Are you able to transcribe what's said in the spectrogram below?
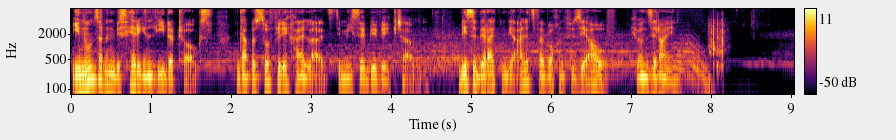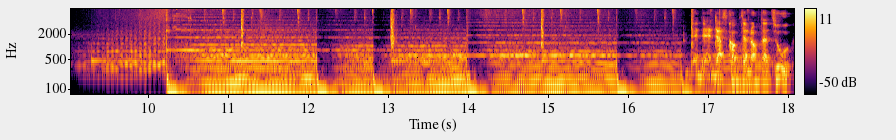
In unseren bisherigen Leader Talks gab es so viele Highlights, die mich sehr bewegt haben. Diese bereiten wir alle zwei Wochen für Sie auf. Hören Sie rein. Das kommt ja noch dazu.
